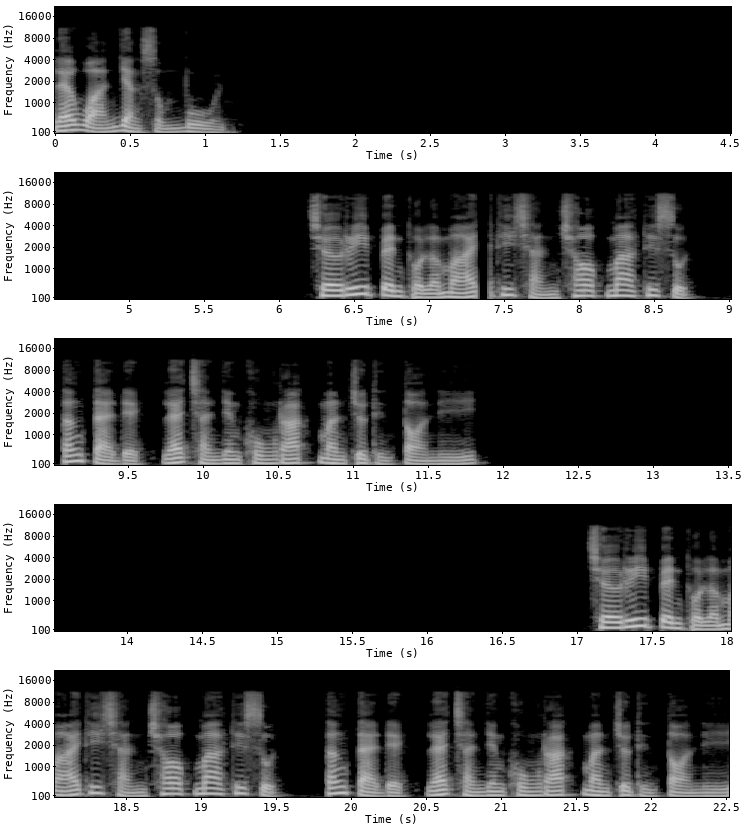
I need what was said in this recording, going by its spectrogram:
และหวานอย่างสมบูรณ์ เชอร์รี่เป็นผลไม้ที่ฉันชอบมากที่สุด ตั้งแต่เด็กและฉันยังคงรักมันจนถึงตอนนี้ อร์รี่เป็นผลไม้ที่ฉันชอบมากที่สุด ตั้งแต่เด็กและฉันยังคงรักมันจนถึงตอนนี้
